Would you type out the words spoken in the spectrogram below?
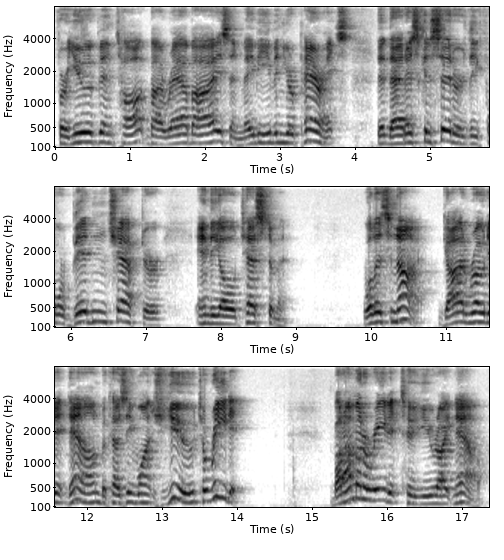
for you have been taught by rabbis and maybe even your parents that that is considered the forbidden chapter in the Old Testament. Well, it's not. God wrote it down because He wants you to read it. But I'm going to read it to you right now.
